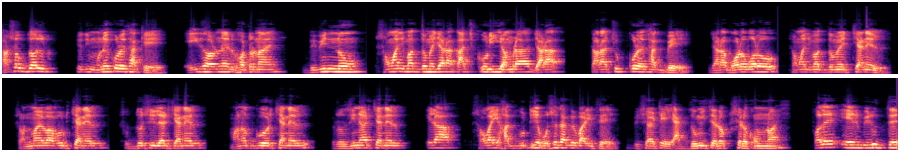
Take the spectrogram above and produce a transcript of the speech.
শাসক দল যদি মনে করে থাকে, এই ধরনের ঘটনায় বিভিন্ন সমাজ মাধ্যমে যারা কাজ করি আমরা, যারা, তারা চুপ করে থাকবে, যারা বড় বড় সমাজ মাধ্যমের চ্যানেল সন্ময়বাবুর চ্যানেল শুদ্ধশীলের চ্যানেল মানব গুহর চ্যানেল রোজিনার চ্যানেল এরা সবাই হাত গুটিয়ে বসে থাকবে বাড়িতে। বিষয়টি একদমই সেরকম নয়। ফলে এর বিরুদ্ধে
